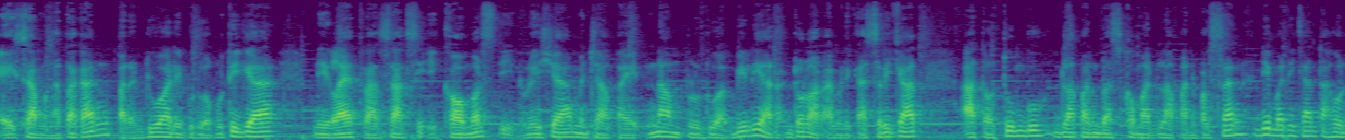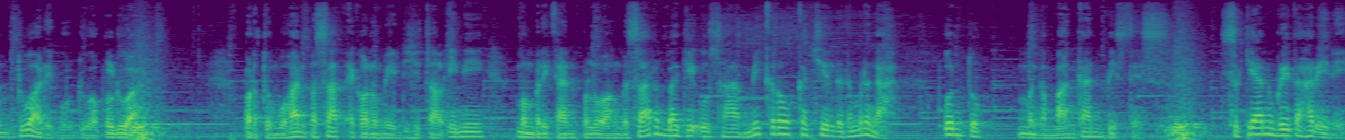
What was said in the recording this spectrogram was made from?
Eisa mengatakan pada 2023 nilai transaksi e-commerce di Indonesia mencapai 62 miliar dolar Amerika Serikat atau tumbuh 18,8 persen dibandingkan tahun 2022. Pertumbuhan pesat ekonomi digital ini memberikan peluang besar bagi usaha mikro, kecil, dan menengah untuk mengembangkan bisnis. Sekian berita hari ini.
